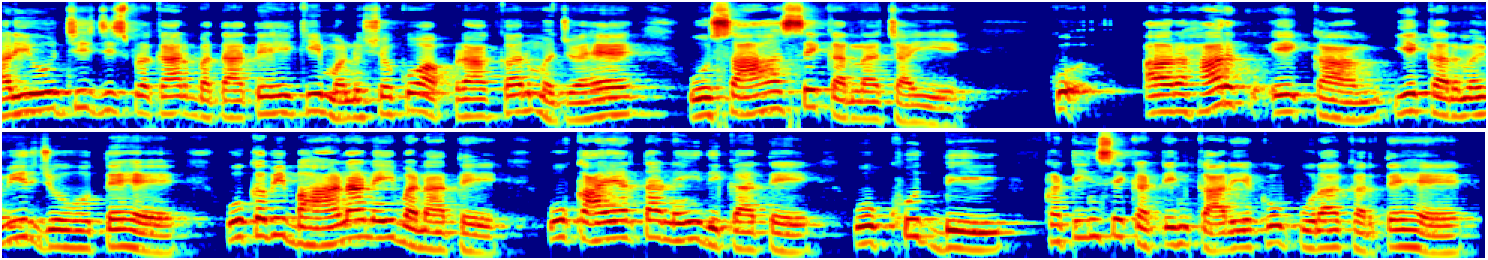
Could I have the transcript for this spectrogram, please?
हरिओज जी जिस प्रकार बताते हैं कि मनुष्य को अपना कर्म जो है, वो साहस से करना चाहिए। को, और हर एक काम, ये कर्मवीर जो होते हैं, वो कभी बहाना नहीं बनाते, वो कायरता नहीं दिखाते, वो खुद भी कठिन से कठिन कार्य को पूरा करते हैं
